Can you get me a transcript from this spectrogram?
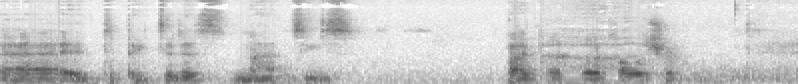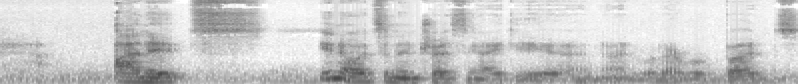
uh, depicted as Nazis by popular Ah. culture. And it's you know it's an interesting idea and, and whatever, but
